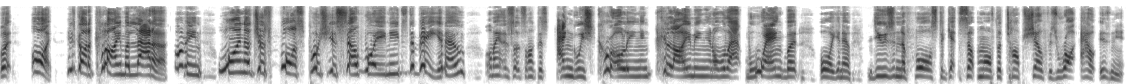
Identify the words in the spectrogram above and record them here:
But, oi, he's got to climb a ladder. I mean, why not just Force push yourself where he needs to be, you know? I mean, it's, it's like this anguish crawling and climbing and all that wang, but, or, you know, using the Force to get something off the top shelf is right out, isn't it?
